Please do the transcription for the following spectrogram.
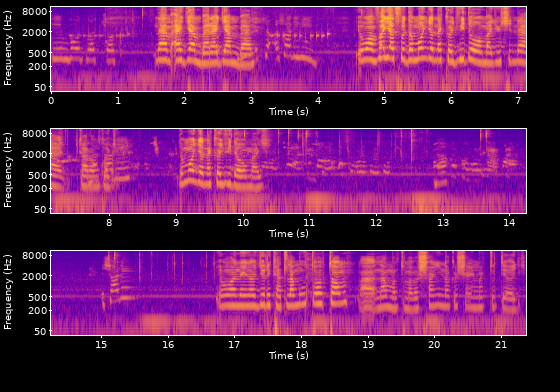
team volt, vagy csak... Nem, egy ember, egy ember. A Sari hív. Jó van, vegyed fel, de mondja neki, hogy videó megy, úgyhogy ne káromkodj. De mondja neki, hogy videó megy. Na. Sari? Jó van, én a Gyuriket lemútoltam. Már nem mondtam meg a Sanyinak, a Sanyi meg tudja, hogy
